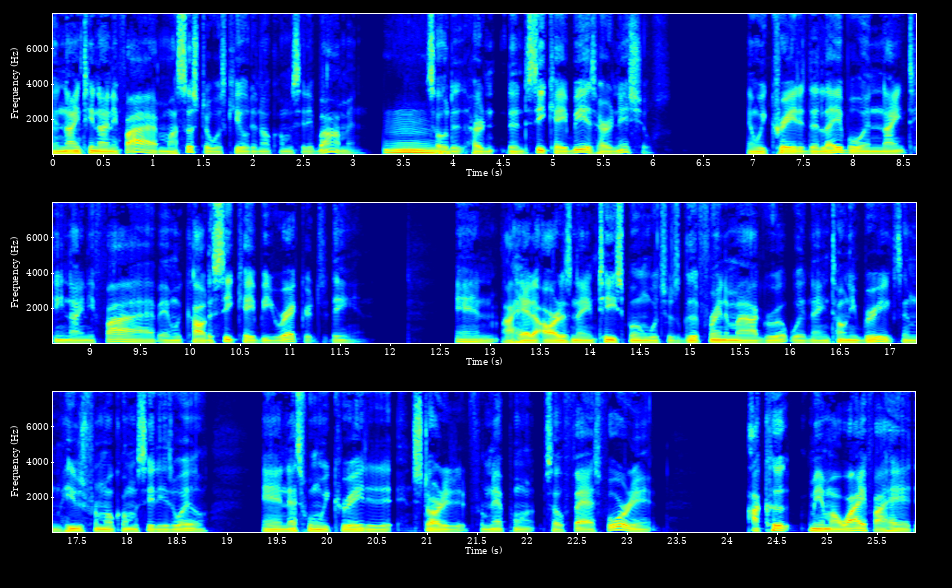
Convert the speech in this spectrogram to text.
in 1995, my sister was killed in Oklahoma City bombing. Mm. So the her the CKB is her initials, and we created the label in 1995, and we called it CKB Records then. And I had an artist named Teaspoon, which was a good friend of mine I grew up with, named Tony Briggs, and he was from Oklahoma City as well. And that's when we created it and started it from that point. So fast forward, it, I cooked. Me and my wife, I had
